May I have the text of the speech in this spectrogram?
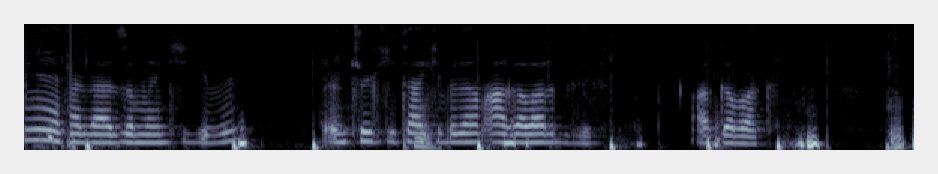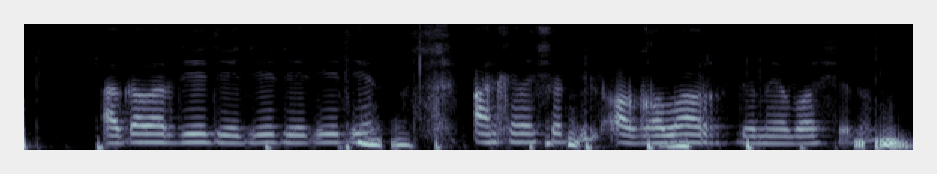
yine yeter her zamanki gibi. Ben çok iyi takip eden agalar bilir. Aga bak. Agalar diye diye diye diye diye diye arkadaşlar değil agalar demeye başladım.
